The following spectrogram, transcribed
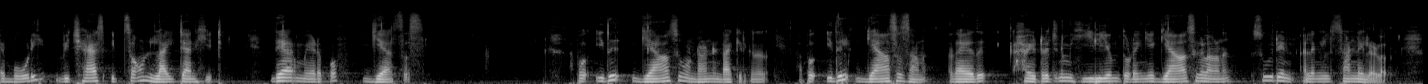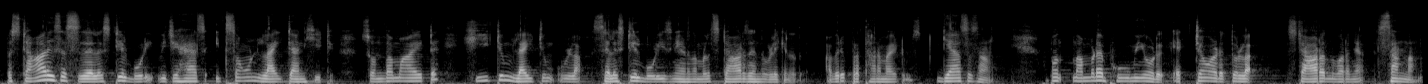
a body which has its own light and heat they are made up of gases അപ്പോൾ ഇത് ഗ്യാസ് കൊണ്ടാണ് ഉണ്ടാക്കിയിരിക്കുന്നത്. അപ്പോൾ ഇതിൽ ഗ്യാസസ് ആണ്. അതായത് ഹൈഡ്രജനും ഹീലിയം തുടങ്ങിയ ഗ്യാസുകളാണ് സൂര്യൻ അല്ലെങ്കിൽ സണ്ണിലുള്ളത്. അപ്പോൾ star is a celestial body which has its own light and heat സ്വന്തമായിട്ട് ഹീറ്റും ലൈറ്റും ഉള്ള സെലസ്റ്റിയൽ ബോഡീസിനെയാണ് നമ്മൾ സ്റ്റാർസ് എന്ന് വിളിക്കുന്നത്. അവർ പ്രധാനമായിട്ടും ഗ്യാസസ് ആണ്. അപ്പം നമ്മുടെ ഭൂമിയോട് ഏറ്റവും അടുത്തുള്ള സ്റ്റാർ എന്ന് പറഞ്ഞാൽ സണ്ണാണ്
